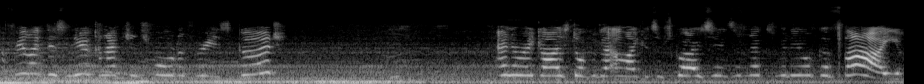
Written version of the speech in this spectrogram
I feel like this new connections folder 3 is good. Anyway guys, don't forget to like and subscribe. See you in the next video. Goodbye.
